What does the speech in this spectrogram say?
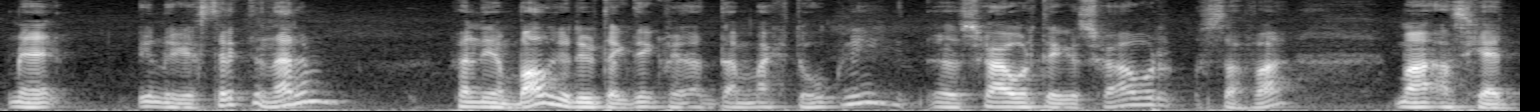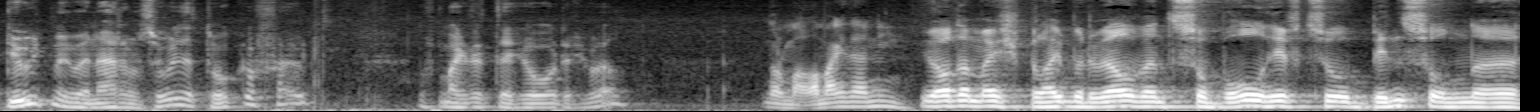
met in de gestrekte arm van die een bal geduwd. Ik denk, dat mag toch ook niet? Eh, schouder tegen schouder, ça va. Maar als jij duwt met een arm zo, is dat ook een fout? Of mag dat tegenwoordig wel? Normaal mag dat niet. Ja, dat mag blijkbaar wel, want Sobol heeft zo Benson eh,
